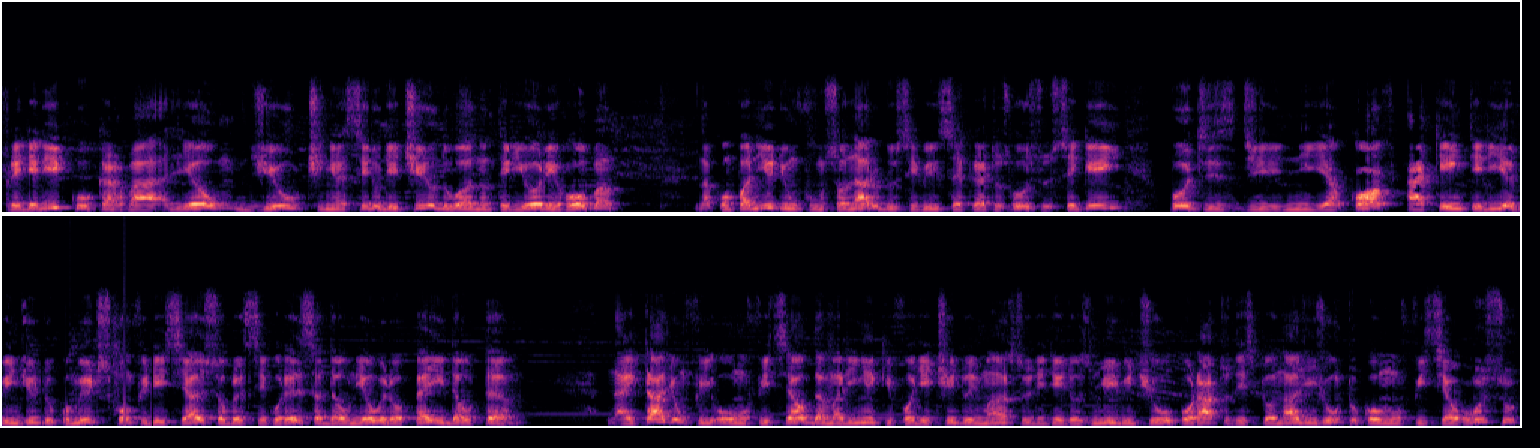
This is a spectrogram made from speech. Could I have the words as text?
Frederico Carvalhão Gil tinha sido detido no ano anterior em Roma, na companhia de um funcionário dos serviços secretos russos, Sergei Podzdniakov, a quem teria vendido documentos confidenciais sobre a segurança da União Europeia e da OTAN. Na Itália, um, um, oficial da Marinha que foi detido em março de 2021 por atos de espionagem junto com um oficial russo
